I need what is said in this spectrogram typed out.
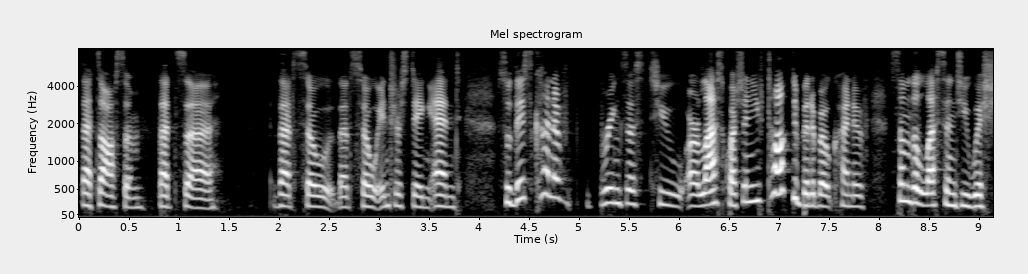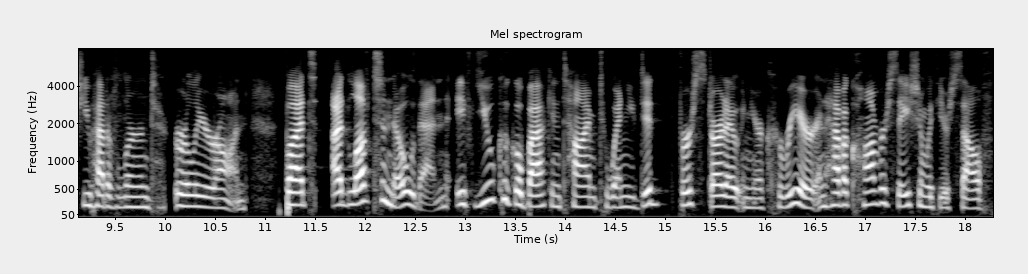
That's awesome. That's uh that's so that's so interesting and so this kind of brings us to our last question you've talked a bit about kind of some of the lessons you wish you had have learned earlier on but i'd love to know then if you could go back in time to when you did first start out in your career and have a conversation with yourself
